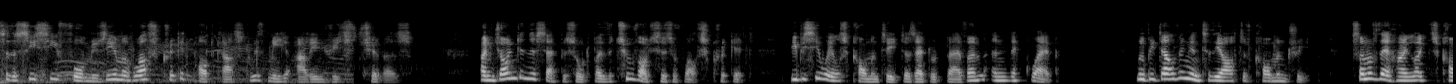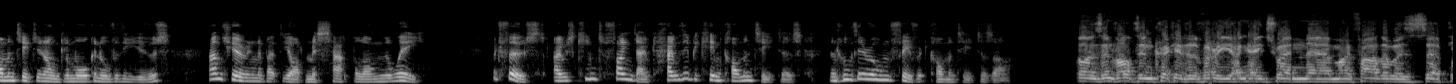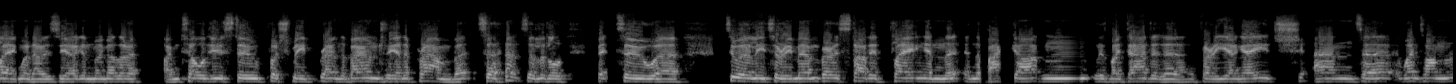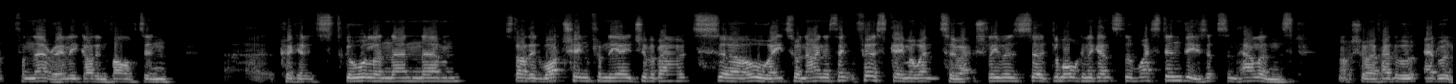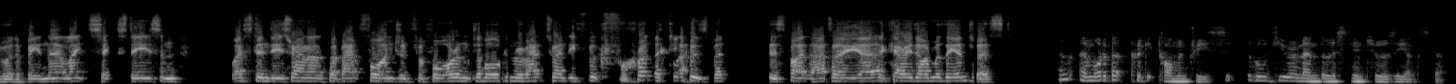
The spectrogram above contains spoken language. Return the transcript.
To the CC4 Museum of Welsh Cricket podcast with me, Alun Rhys Chivers. I'm joined in this episode by the two voices of Welsh cricket, BBC Wales commentators Edward Bevan and Nick Webb. We'll be delving into the art of commentary, some of their highlights commentating on Glamorgan over the years, and hearing about the odd mishap along the way. But first, I was keen to find out how they became commentators and who their own favourite commentators are. Well, I was involved in cricket at a very young age when uh, my father was uh, playing when I was young, and my mother, I'm told, used to push me round the boundary in a pram. But uh, that's a little bit too uh, too early to remember. I started playing in the in the back garden with my dad at a very young age, and uh, went on from there. Really got involved in uh, cricket at school, and then um, started watching from the age of about uh, oh, eight or nine. I think the first game I went to actually was uh, Glamorgan against the West Indies at St Helens. Not sure if Edward would have been there, late 60s. And West Indies ran up about 400 for four, and Glamorgan were about 20 for four at the close. But despite that, I, uh, I carried on with the interest. And, and what about cricket commentaries? Who do you remember listening to as a youngster?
